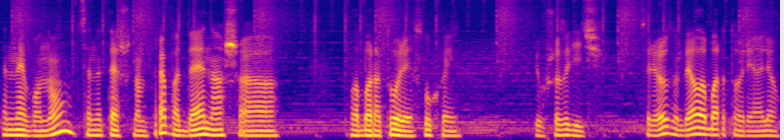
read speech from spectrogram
Це не воно, це не те, що нам треба. Де наша лабораторія? Слухай. Що за діч? Серйозно, де лабораторія, алло?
